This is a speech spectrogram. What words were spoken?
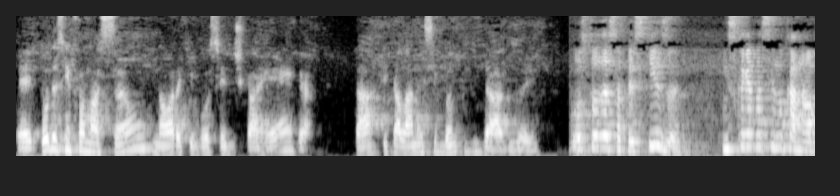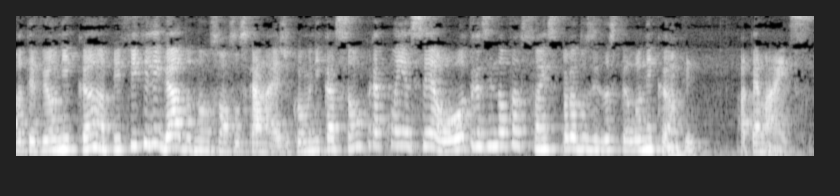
é, toda essa informação, na hora que você descarrega, tá? Fica lá nesse banco de dados aí. Gostou dessa pesquisa? Inscreva-se no canal da TV Unicamp e fique ligado nos nossos canais de comunicação para conhecer outras inovações produzidas pela Unicamp. Até mais!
